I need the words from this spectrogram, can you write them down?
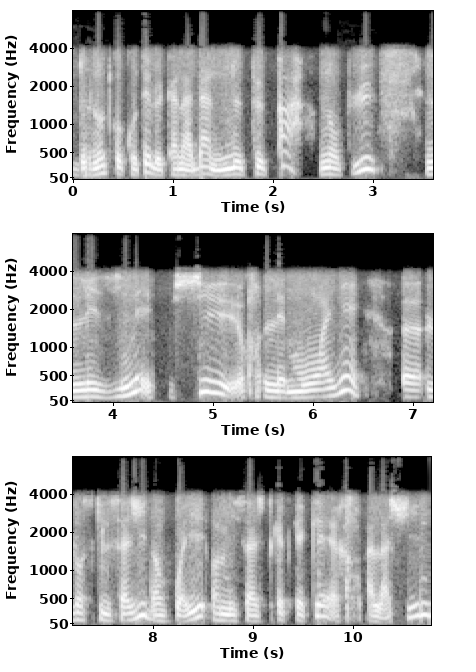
De l'autre côté, le Canada ne peut pas non plus lésiner sur les moyens euh, lorsqu'il s'agit d'envoyer un message très très clair à la Chine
